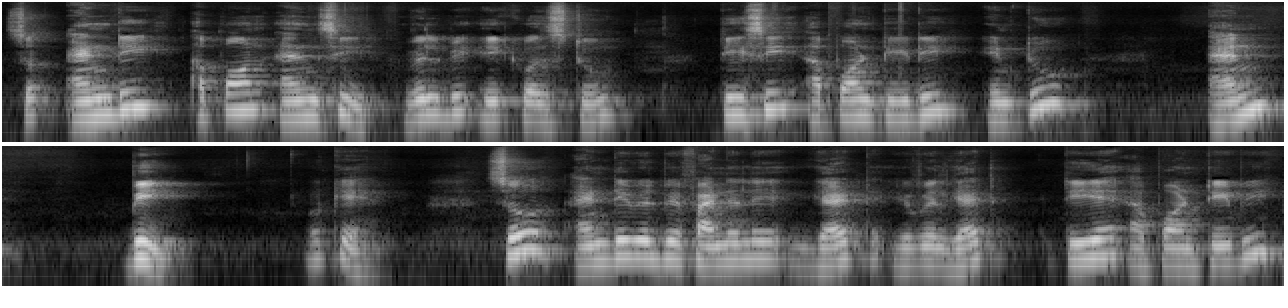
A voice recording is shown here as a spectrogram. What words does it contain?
So ND upon NC will be equals to TC upon TD into NB. Okay. So ND will be finally get, you will get TA upon TB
